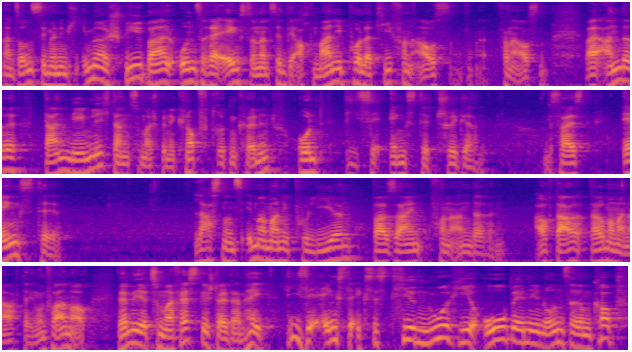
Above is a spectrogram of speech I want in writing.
Ansonsten sind wir nämlich immer Spielball unserer Ängste und dann sind wir auch manipulativ von außen, von außen. Weil andere dann nämlich dann zum Beispiel einen Knopf drücken können und diese Ängste triggern. Und das heißt, Ängste lassen uns immer manipulierbar sein von anderen. Auch da, darüber mal nachdenken. Und vor allem auch, wenn wir jetzt mal festgestellt haben, hey, diese Ängste existieren nur hier oben in unserem Kopf.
